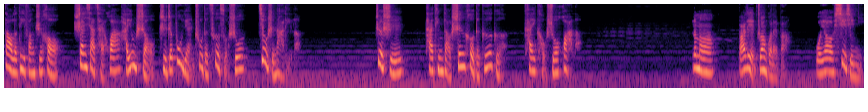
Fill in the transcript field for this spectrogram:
到了地方之后，山下采花还用手指着不远处的厕所说：“就是那里了。”这时，他听到身后的哥哥开口说话了：“那么，把脸转过来吧，我要谢谢你。”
